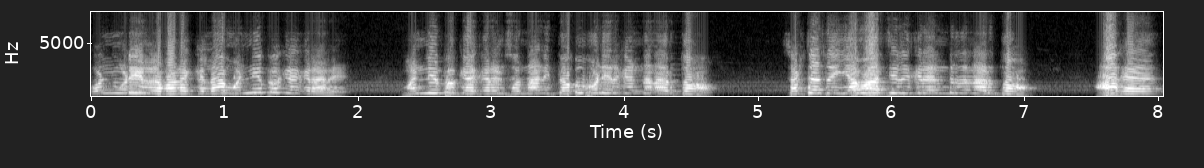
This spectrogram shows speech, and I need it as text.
பொன்முடியிற வழக்கில் மன்னிப்பு கேட்கிறாரு. மன்னிப்பு கேட்கிறேன்னு சொன்னா நீ தப்பு பண்ணிருக்கேன்னு அர்த்தம். சட்டத்தை ஏமாற்றி இருக்கிறேன் அர்த்தம். ஆக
